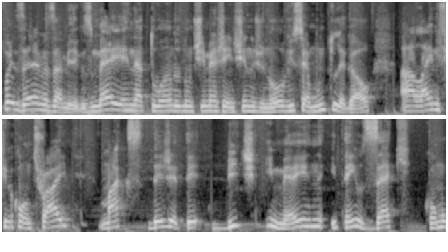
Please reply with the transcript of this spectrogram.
Pois é, meus amigos. Meyer né, atuando num time argentino de novo, isso é muito legal. A line fica com Try, Max, DGT, Beat e Meyer, né, e tem o Zack como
